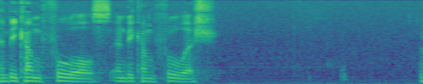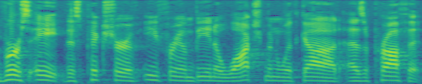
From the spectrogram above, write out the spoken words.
and become fools and become foolish. Verse 8, this picture of Ephraim being a watchman with God as a prophet.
